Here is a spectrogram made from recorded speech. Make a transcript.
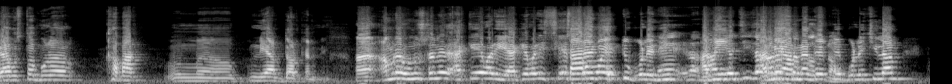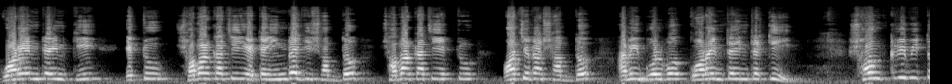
ব্যবস্থামূলক খাবার নেওয়ার দরকার নেই। আমরা অনুষ্ঠানের একেবারেই একেবারেই শেষ তার আগে একটু বলে নিই হ্যাঁ, আমি আমি আপনাদেরকে বলেছিলাম কোয়ারেন্টাইন কি? একটু সবার কাছেই এটা ইংরেজি শব্দ সবার কাছেই একটু অচেনা শব্দ। আমি বলব কোয়ারেন্টাইনটা কি? সংক্রমিত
